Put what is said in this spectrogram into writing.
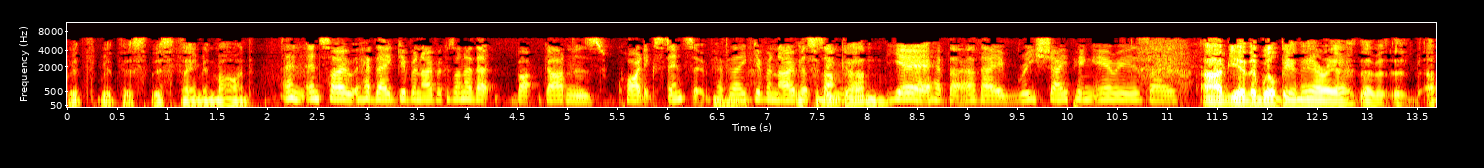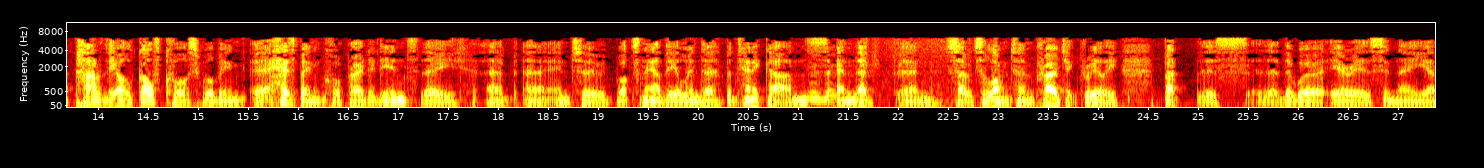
with with this this theme in mind. And and so have they given over? Because I know that garden is quite extensive. Have they given over It's a some? big garden. Yeah. Have they? Are they reshaping areas? They. Um, yeah, there will be an area. A part of the old golf course will be uh, has been incorporated into the uh, uh, into what's now the Olinda Botanic Gardens, and that um, so it's a long term project really. But there's there were areas in the uh,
